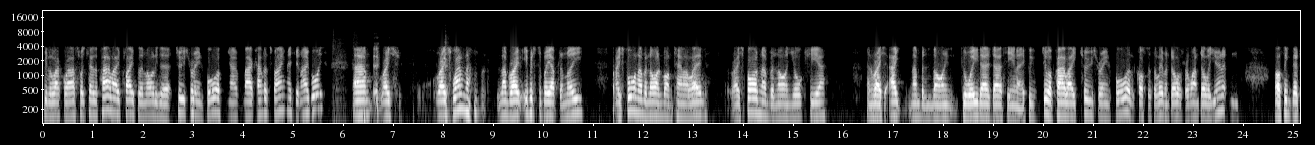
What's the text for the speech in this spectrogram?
bit of luck last week. So the parlay play for the night is a two, three, and four. You know, Mark Hunter's fame, as you know, boys. Um, race, race one, number eight. If it's to be up to me, race four, number nine, Montana Lad. Race five, number nine, Yorkshire. And race eight, number nine, Guido Darciano. If we do a parlay two, three, and four, it'll cost us eleven dollars for a one dollar unit, and I think that's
